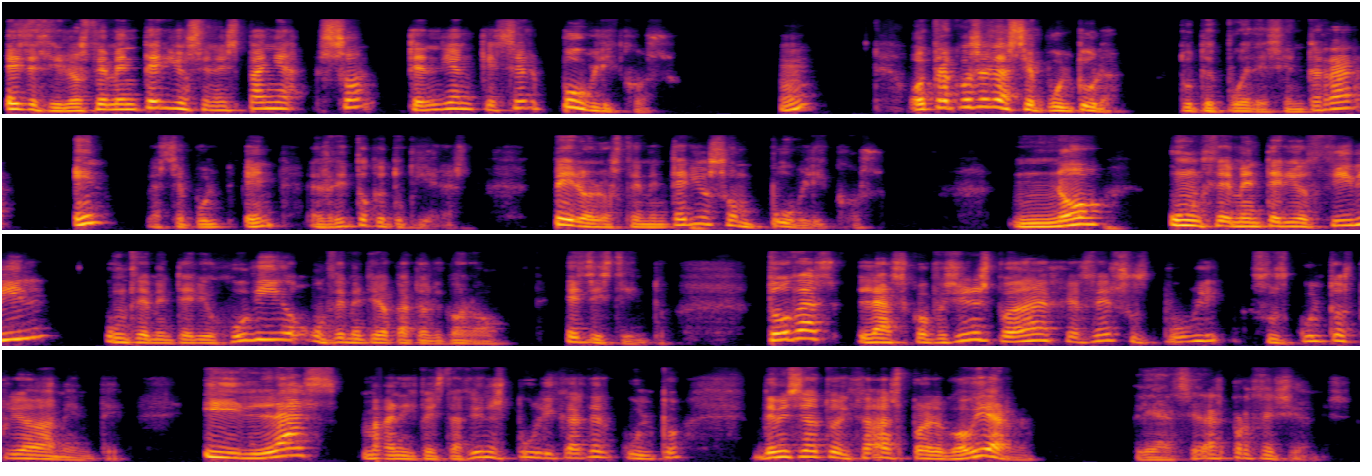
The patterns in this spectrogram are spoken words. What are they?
es decir, los cementerios en España son, tendrían que ser públicos. Otra cosa es la sepultura. Tú te puedes enterrar en, en el rito que tú quieras. Pero los cementerios son públicos. No un cementerio civil, un cementerio judío, un cementerio católico, no. Es distinto. Todas las confesiones podrán ejercer sus, sus cultos privadamente y las manifestaciones públicas del culto deben ser autorizadas por el gobierno. Léanse las procesiones.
